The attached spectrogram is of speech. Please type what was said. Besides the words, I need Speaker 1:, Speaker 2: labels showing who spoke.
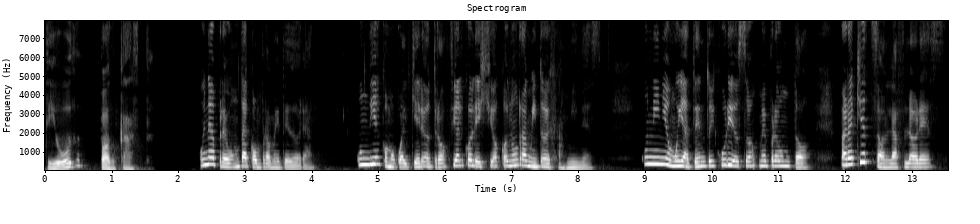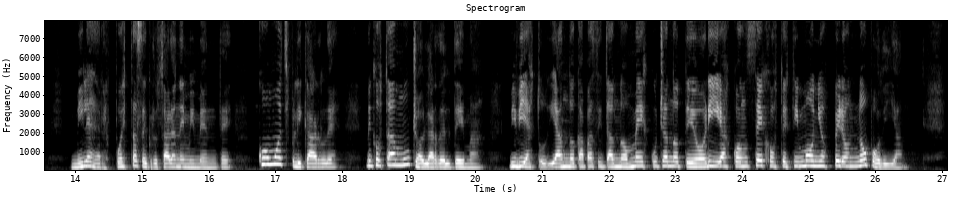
Speaker 1: Tiud Podcast.
Speaker 2: Una pregunta comprometedora. Un día como cualquier otro fui al colegio con un ramito de jazmines. Un niño muy atento y curioso me preguntó ¿Para quién son las flores? Miles de respuestas se cruzaron en mi mente. ¿Cómo explicarle? Me costaba mucho hablar del tema. Vivía estudiando, capacitándome, escuchando teorías, consejos, testimonios, pero no podía.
